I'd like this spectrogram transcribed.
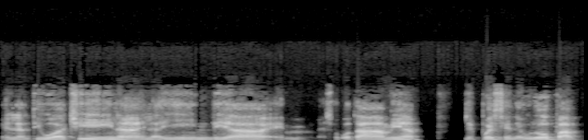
la antigua China, en la India, en Mesopotamia, después en Europa,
